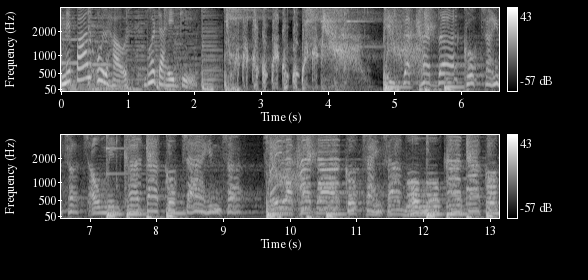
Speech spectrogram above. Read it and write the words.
Nepal wool house Bhotahiti pizza खाँदा कोक चाहिन्छ चाउमिन खाँदा कोक चाहिन्छ। छोइला खाँदा कोक चाहिन्छ मोमो खाँदा कोक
